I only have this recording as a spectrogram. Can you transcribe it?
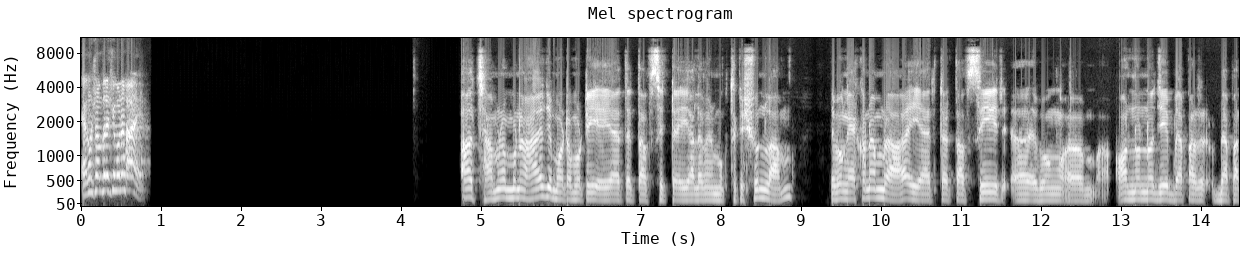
এখন সন্ত্রাসী মনে হয়? আচ্ছা আমরা মনে হয় যে মোটামুটি এই আয়াতের তাফসিরটা এই আলমের মুখ থেকে শুনলাম, এবং এখন আমরা এই আয়াতটার তাফসির এবং অন্যান্য যে ব্যাপার ব্যাপার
